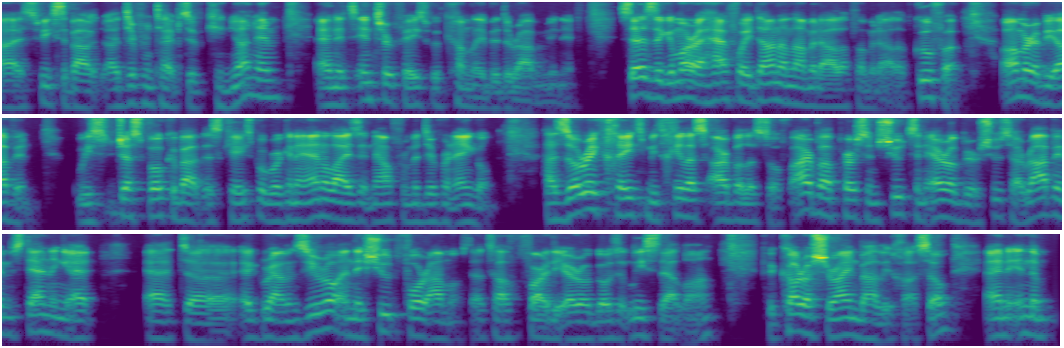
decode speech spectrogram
Uh, it speaks about uh, different types of kinyanim and its interface with Kamle B'derabamine. Says the Gemara halfway down on Lamed Aleph, Lamed Aleph. Gufa, Amar Rabbi Avin. We just spoke about this case, but we're going to analyze it now from a different angle. Hazorek chayt mitchilas arba lasof arba. Person shoots an arrow birshus harabim, standing at at uh, at ground zero, and they shoot four amos. That's how far the arrow goes, at least that long. And in the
